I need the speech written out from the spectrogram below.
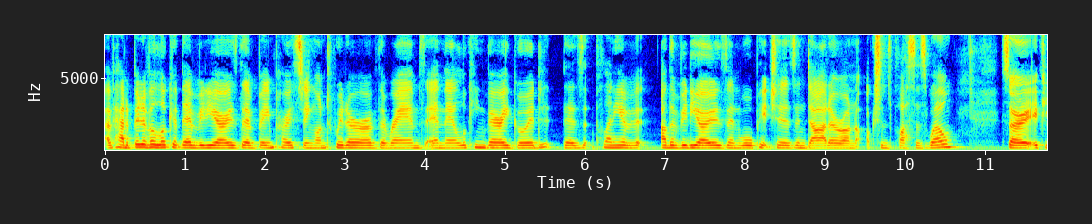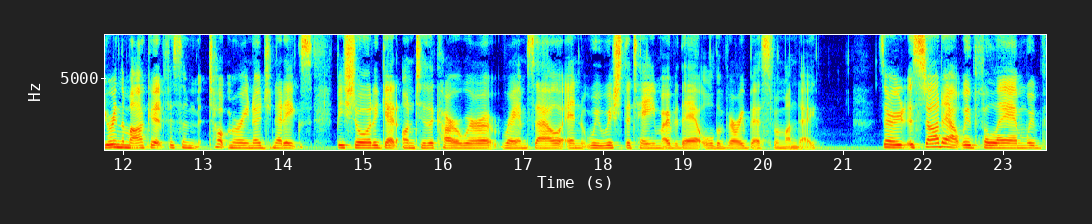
I've had a bit of a look at their videos they've been posting on Twitter of the Rams, and they're looking very good. There's plenty of other videos and wall pictures and data on Auctions Plus as well. So if you're in the market for some top merino genetics, be sure to get onto the Kurrawarra Ram sale, and we wish the team over there all the very best for Monday. So, to start out with for lamb, we've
